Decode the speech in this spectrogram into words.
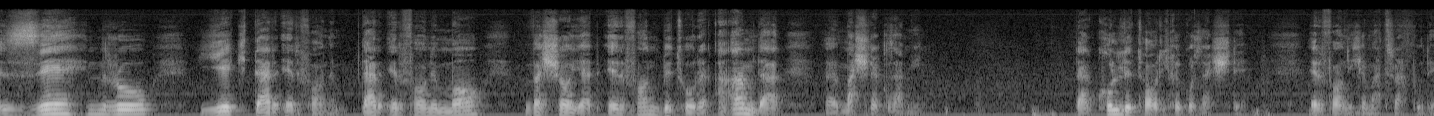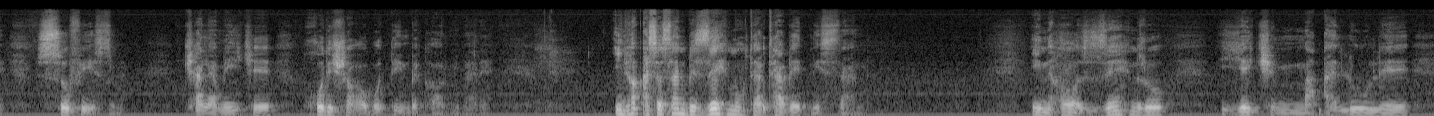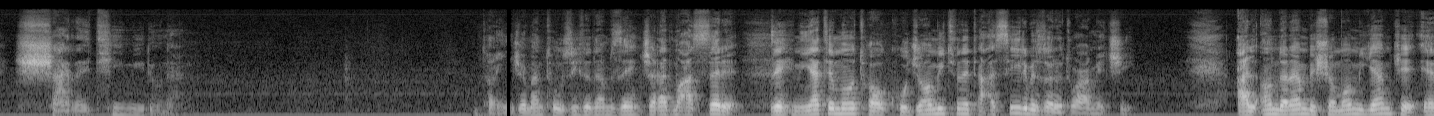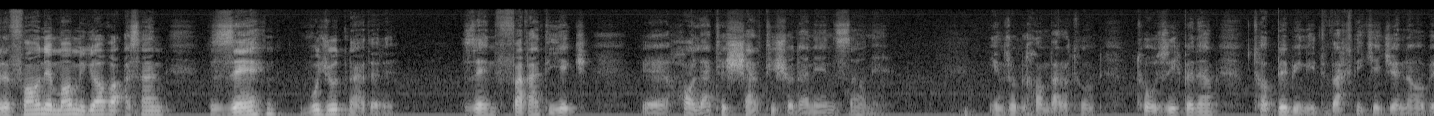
ذهن رو یک در عرفان در عرفان ما و شاید عرفان به طور اعم در مشرق زمین. در کل تاریخ گذشته عرفانی که مطرح بوده. صوفیسم کلمه ای که خود شهاب الدین به کار می‌بره. اینها اساسا به ذهن معتقد نیستن. اینها ذهن رو یک معلول شرطی می‌دونن. تا اینجا من توضیح دادم ذهن چقدر موثره. ذهنیت ما تا کجا می‌تونه تأثیر بذاره تو همه چی؟ الان دارم به شما میگم که عرفان ما میگه آقا اصلا ذهن وجود نداره. ذهن فقط یک حالت شرطی شدن انسانه. این رو می‌خوام براتون توضیح بدم تا ببینید وقتی که جناب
